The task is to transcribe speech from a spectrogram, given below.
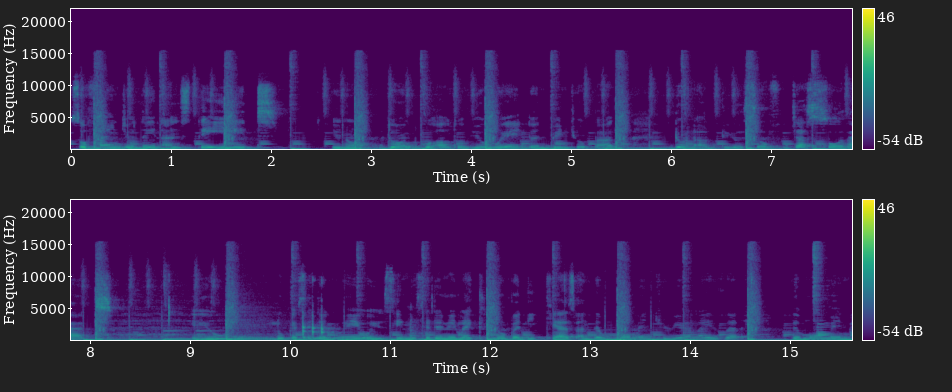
So find your lane and stay in it you know don't go out of your way don't bend your back don't outdo yourself just so that you look a certain way or you seem a certain way like nobody cares. And the moment you realize that the moment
